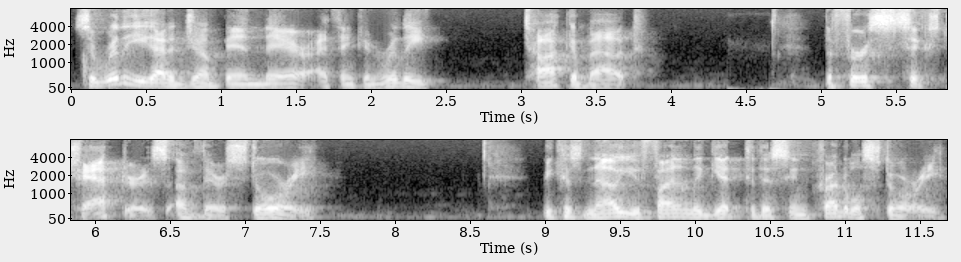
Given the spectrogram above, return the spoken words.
So, really, you got to jump in there, I think, and really talk about the first six chapters of their story because now you finally get to this incredible story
